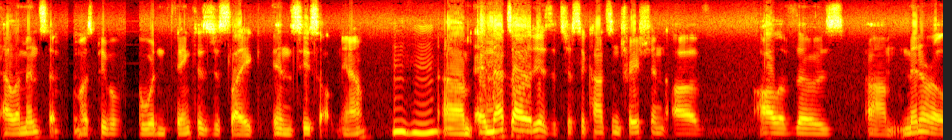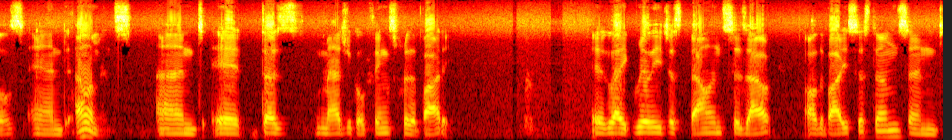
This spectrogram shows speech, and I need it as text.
elements that most people wouldn't think is just like in sea salt, you know? Mm-hmm. Um, and that's all it is. It's just a concentration of all of those um, minerals and elements. And it does magical things for the body. It like really just balances out all the body systems and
